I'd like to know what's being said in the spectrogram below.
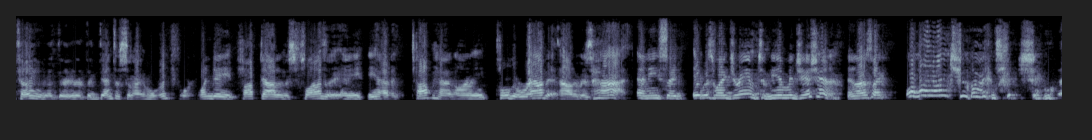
tell you that the, that the dentist that I worked for, one day he popped out of his closet and he, he had a top hat on and he pulled a rabbit out of his hat. And he said, it was my dream to be a magician. And I was like, well, why aren't you a magician?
